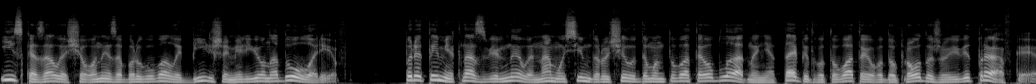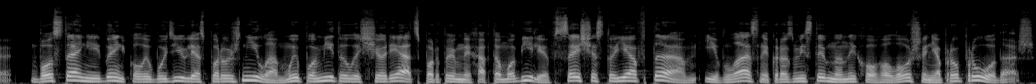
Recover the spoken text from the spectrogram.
і сказали, що вони заборгували більше мільйона доларів. Перед тим як нас звільнили, нам усім доручили демонтувати обладнання та підготувати його до продажу і відправки. В останній день, коли будівля спорожніла, ми помітили, що ряд спортивних автомобілів все ще стояв там, і власник розмістив на них оголошення про продаж.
